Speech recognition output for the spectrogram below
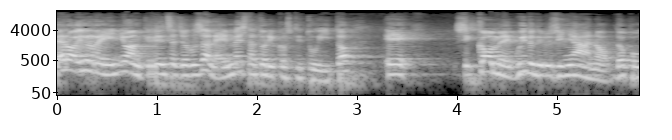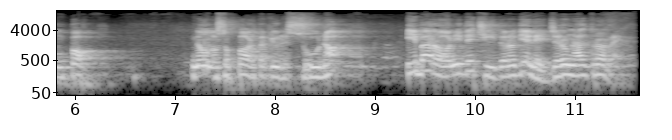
Però il regno, anche senza Gerusalemme, è stato ricostituito e siccome Guido di Lusignano, dopo un po', non lo sopporta più nessuno, i baroni decidono di eleggere un altro re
